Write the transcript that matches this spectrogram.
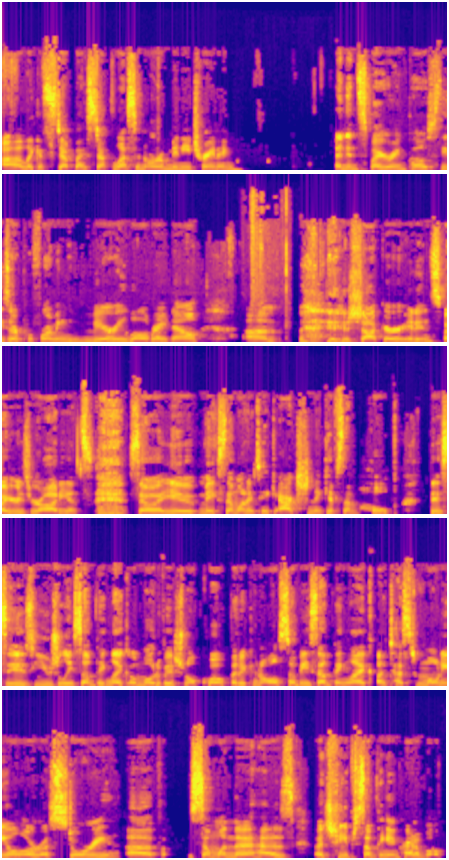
uh, like a step by step lesson or a mini training an inspiring post. These are performing very well right now. Um, shocker, it inspires your audience. So it makes them want to take action. It gives them hope. This is usually something like a motivational quote, but it can also be something like a testimonial or a story of someone that has achieved something incredible.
